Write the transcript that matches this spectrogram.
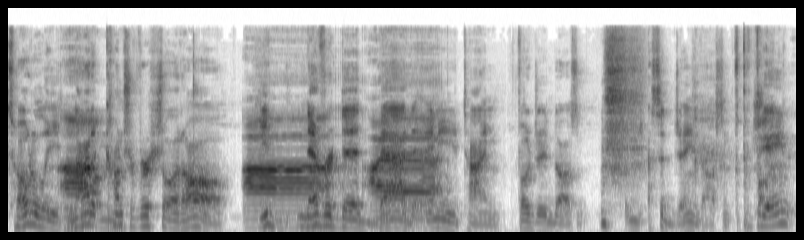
Totally, not Um, controversial at all. uh, he never did bad I- any time. Fuck Jane Dawson. I said Jane Dawson. Jane,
